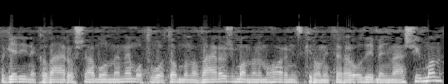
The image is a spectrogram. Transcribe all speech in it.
a Gerinek a városából, mert nem ott volt abban a városban, hanem a 30 km-rel odébb egy másikban,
